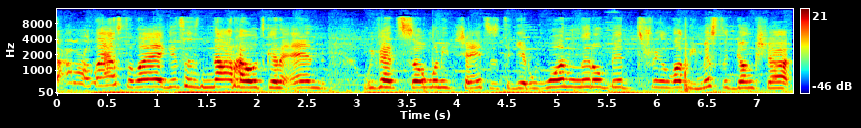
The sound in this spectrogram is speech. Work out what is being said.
on our last leg. This is not how it's gonna end. We've had so many chances to get one little bit of luck. We missed the gunk shot,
